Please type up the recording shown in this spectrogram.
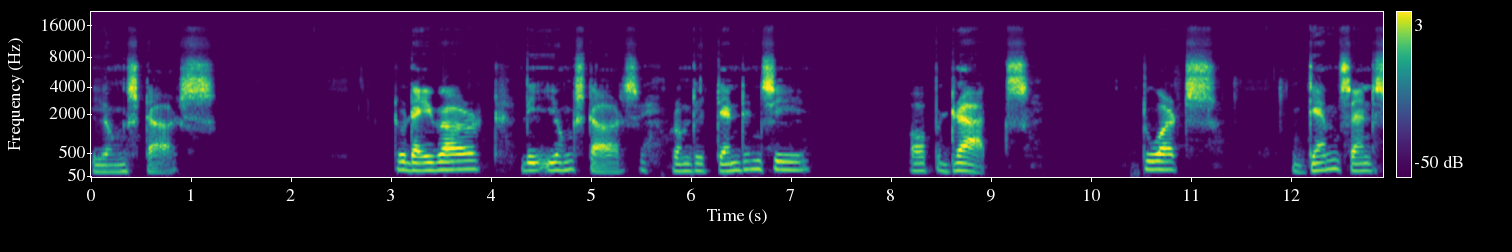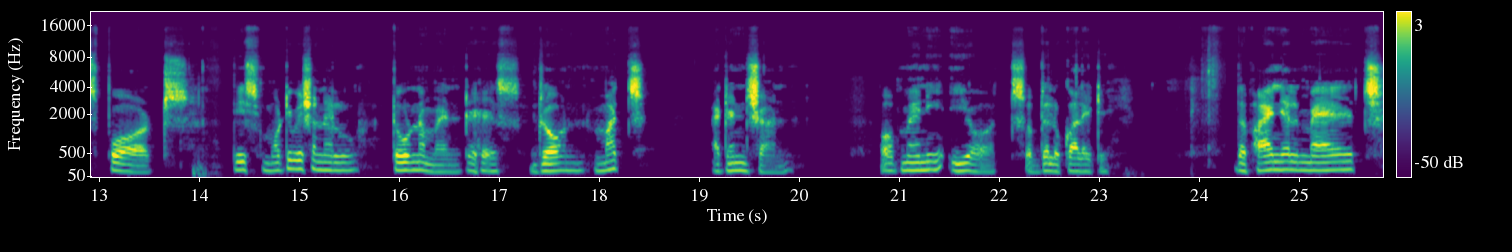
youngsters to divert the youngsters from the tendency of drugs towards games and sports. This motivational tournament has drawn much attention of many youths of the locality. The final match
